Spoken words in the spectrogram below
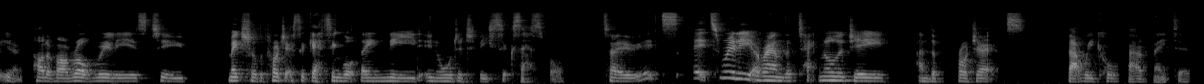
you know, part of our role really is to make sure the projects are getting what they need in order to be successful. So it's it's really around the technology and the projects that we call cloud native.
